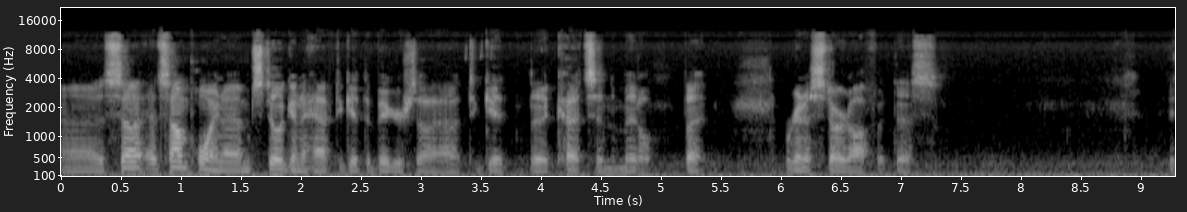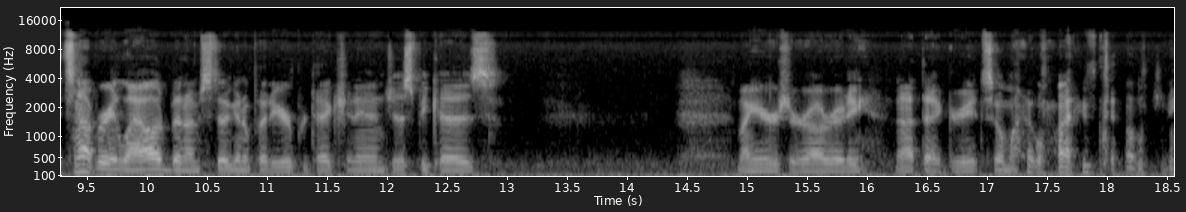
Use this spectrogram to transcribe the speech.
uh, so at some point I'm still going to have to get the bigger saw out to get the cuts in the middle. But we're going to start off with this. It's not very loud, but I'm still going to put ear protection in just because my ears are already not that great, so my wife tells me.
